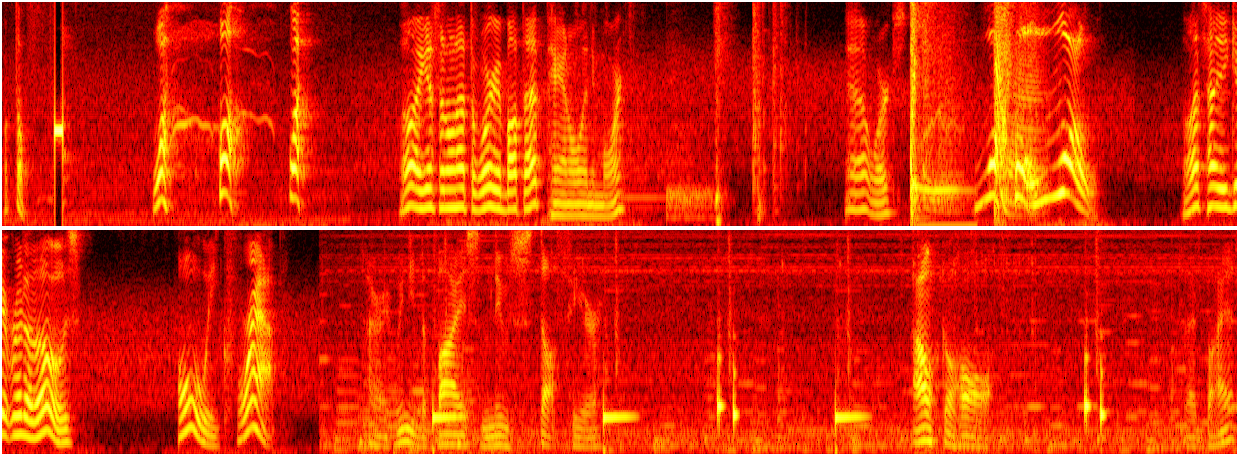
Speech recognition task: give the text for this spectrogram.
What the f? What? What? Well, I guess I don't have to worry about that panel anymore. Yeah, that works. Whoa! Whoa! Well, that's how you get rid of those. Holy crap! Alright, we need to buy some new stuff here. Alcohol. Did I buy it?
